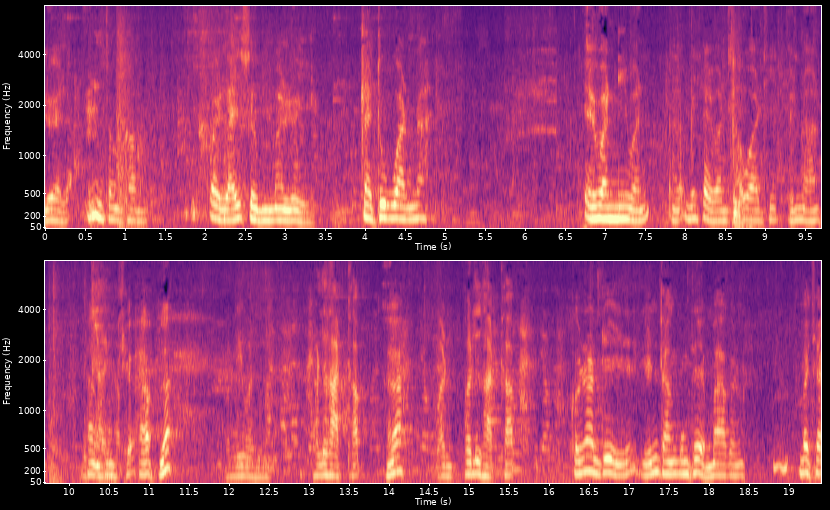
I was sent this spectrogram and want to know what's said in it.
เรื่อยๆละต้องคำก็ไหลซึมมาเลยได้ทุกวันนะ เอยวันนี้วันเออไม่ใช่วันเสาร์วันอาทิตย์เห็นนานทางไม่กรุงใช่เทครับพเอาเนอะวันนี้วันพฤหัสครับฮะวันพฤหัสครับคนนั่นที่เห็นทางกรุงเทพมากัน ไม่ใช่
